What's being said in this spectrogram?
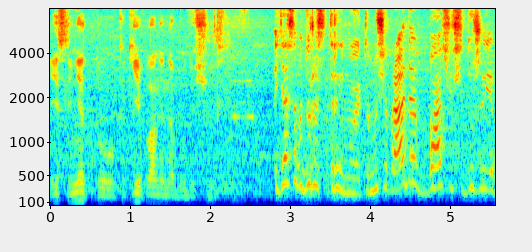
Если нет, то какие планы на будущее? Я себе дуже стримую, тому що правда бачу, що дуже є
